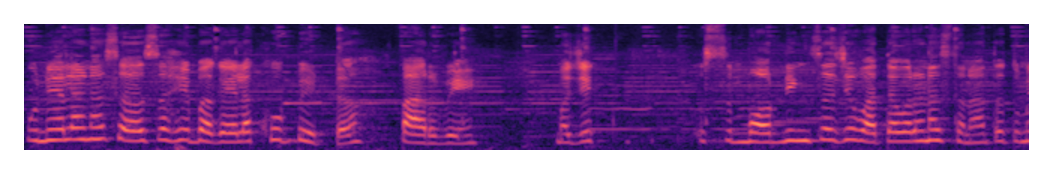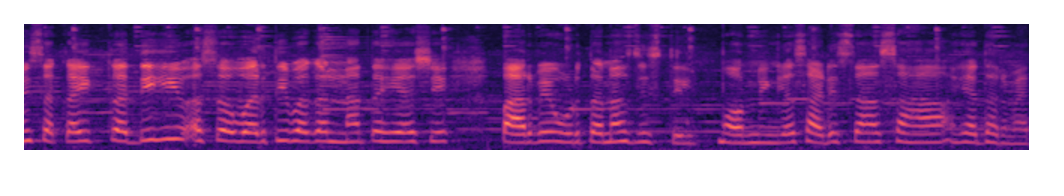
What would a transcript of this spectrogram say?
पुण्याला ना सहसा हे बघायला खूप भेटतं. पारवे. म्हणजे स- मॉर्निंगचं जे वातावरण असतं ना तर तुम्ही सकाळी कधीही असं वरती बघाल ना तर हे असे पारवे उडतानाच दिसतील. मॉर्निंगला साडेसहा सहा ह्या दरम्यान.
